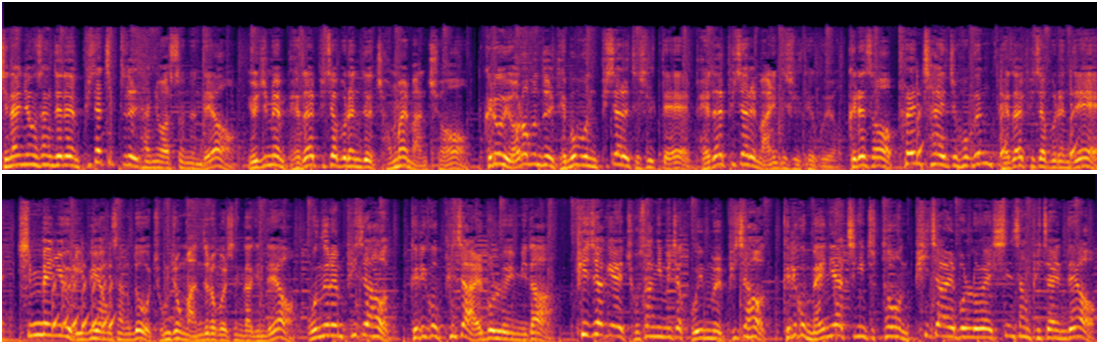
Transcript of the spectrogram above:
지난 영상들은 피자집들을 다녀왔었는데요. 요즘엔 배달 피자 브랜드 정말 많죠. 그리고 여러분들 대부분 피자를 드실 때 배달 피자를 많이 드실 테고요. 그래서 프랜차이즈 혹은 배달 피자 브랜드의 신메뉴 리뷰 영상도 종종 만들어 볼 생각인데요. 오늘은 피자헛 그리고 피자 알볼로입니다. 피자계의 조상님이자 고인물 피자헛 그리고 매니아층이 두터운 피자 알볼로의 신상 피자인데요.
